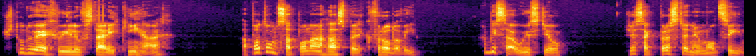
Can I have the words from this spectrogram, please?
Študuje chvíľu v starých knihách a potom sa ponáhľa späť k Frodovi, aby sa uistil, že sa k prsteniu moci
